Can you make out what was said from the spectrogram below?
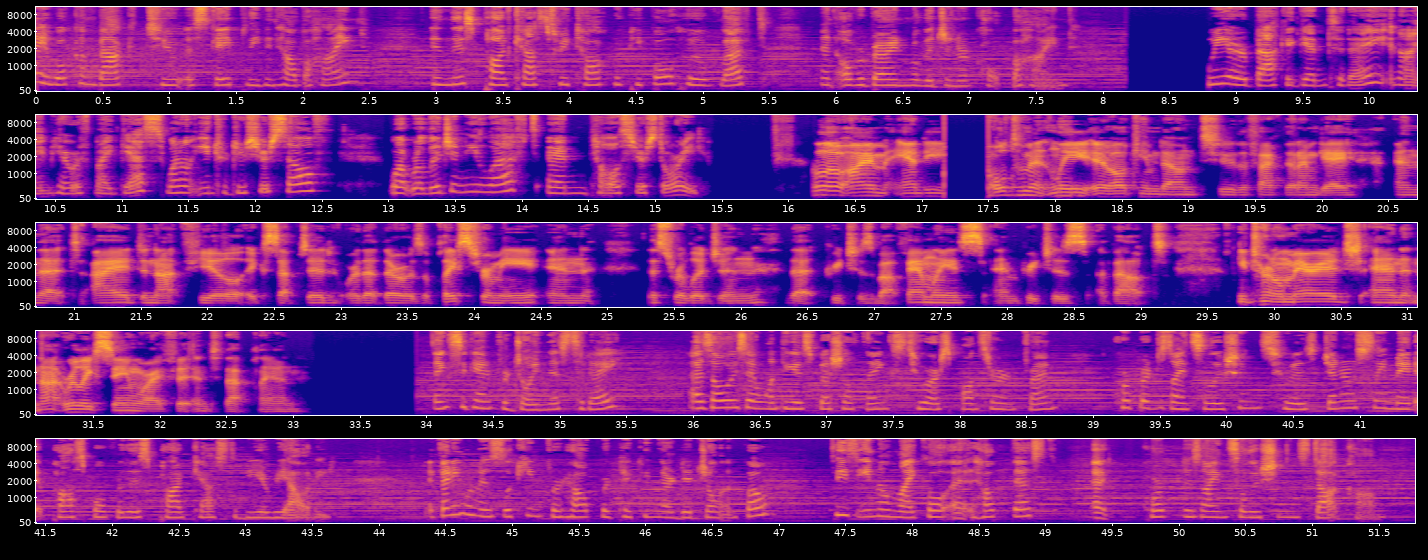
Hi, welcome back to Escape Leaving Hell Behind. In this podcast, we talk with people who have left an overbearing religion or cult behind. We are back again today, and I am here with my guests. Why don't you introduce yourself, what religion you left, and tell us your story? Hello, I'm Andy. Ultimately, it all came down to the fact that I'm gay and that I did not feel accepted or that there was a place for me in this religion that preaches about families and preaches about eternal marriage and not really seeing where I fit into that plan. Thanks again for joining us today. As always, I want to give special thanks to our sponsor and friend, Corporate Design Solutions, who has generously made it possible for this podcast to be a reality. If anyone is looking for help protecting their digital info, please email Michael at helpdesk at corpdesignsolutions.com.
